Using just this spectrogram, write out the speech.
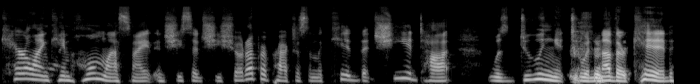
Caroline came home last night and she said she showed up at practice and the kid that she had taught was doing it to another kid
